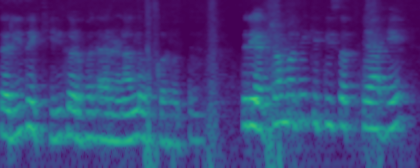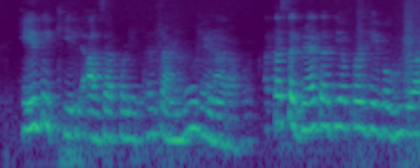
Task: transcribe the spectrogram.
तरी देखील गर्भधारणा लवकर होते. तर याच्यामध्ये किती सत्य आहे हे देखील आज आपण इथं जाणून घेणार आहोत. आता सगळ्यात आधी आपण हे बघूया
